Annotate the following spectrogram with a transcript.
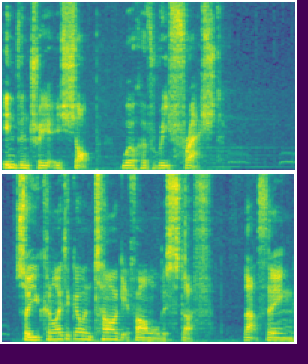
inventory at his shop will have refreshed. So you can either go and target farm all this stuff, that thing,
